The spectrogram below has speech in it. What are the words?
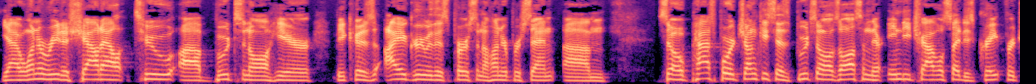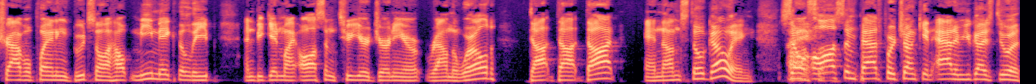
Yeah, I want to read a shout out to uh, Boots and All here because I agree with this person 100%. Um, so Passport Junkie says Boots and All is awesome. Their indie travel site is great for travel planning. Boots and All helped me make the leap and begin my awesome two year journey around the world. Dot dot dot. And I'm still going. So awesome, awesome Passport Junkie and Adam, you guys do a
